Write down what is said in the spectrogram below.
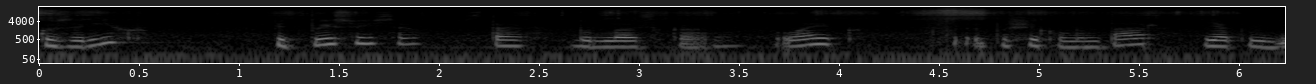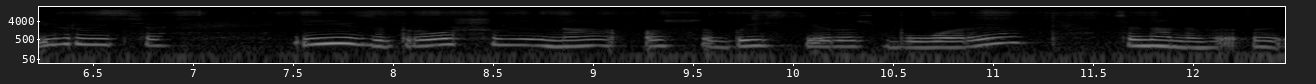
Козиріг. Підписуйся, став, будь ласка, лайк, пиши коментар, як відігрується. І запрошую на особисті розбори. Ціна, е,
